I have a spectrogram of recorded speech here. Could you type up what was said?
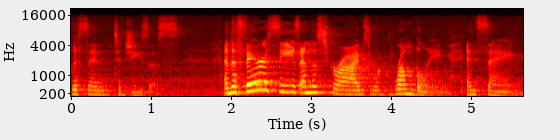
listen to Jesus. And the Pharisees and the scribes were grumbling and saying,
